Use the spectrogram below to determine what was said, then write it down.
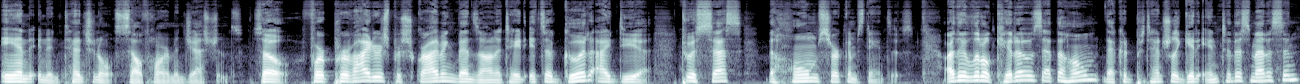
and in intentional self harm ingestions. So, for providers prescribing benzonatate, it's a good idea to assess the home circumstances. Are there little kiddos at the home that could potentially get into this medicine?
